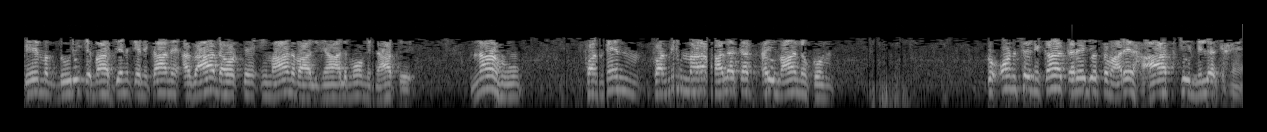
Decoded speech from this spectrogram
بے مقدوری کے بعد جن کے نکاح میں آزاد عورتیں ایمان والیاں المومنات نہ ہوں، فمن فمن مالکت ایمان تو ان سے نکاح کرے جو تمہارے ہاتھ کی ملک ہیں۔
